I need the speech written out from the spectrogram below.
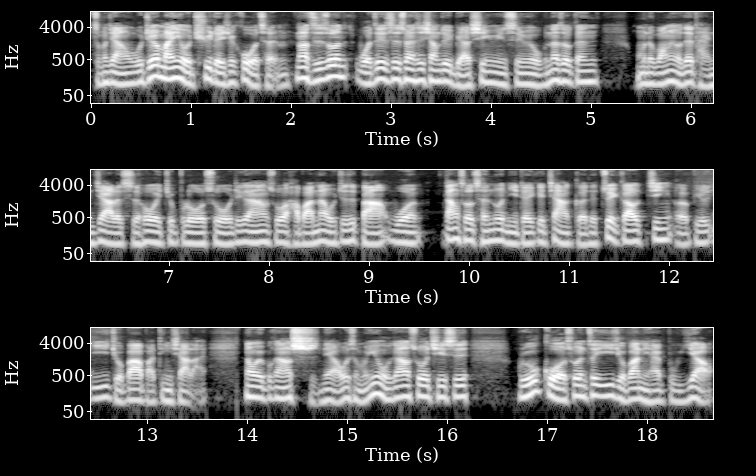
怎么讲？我觉得蛮有趣的一些过程。那只是说我这次算是相对比较幸运，是因为我们那时候跟我们的网友在谈价的时候，我也就不啰嗦，我就跟他说：“好吧，那我就是把我当时承诺你的一个价格的最高金额，比如一一九八，把定下来。那我也不跟他屎尿，为什么？因为我跟他说，其实。”如果说这一九八你还不要，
